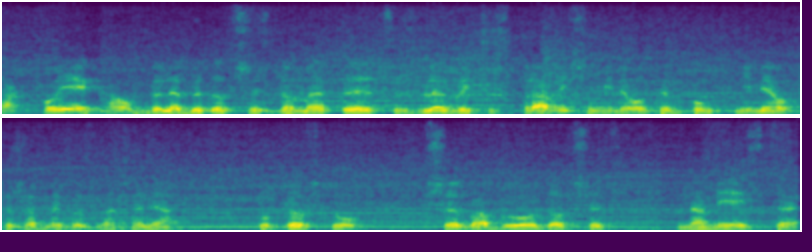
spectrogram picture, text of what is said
tak pojechał. Byleby dotrzeć do mety, czy z lewej, czy z prawej się minęło ten punkt, nie miało to żadnego znaczenia. Po prostu trzeba było dotrzeć na miejsce.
